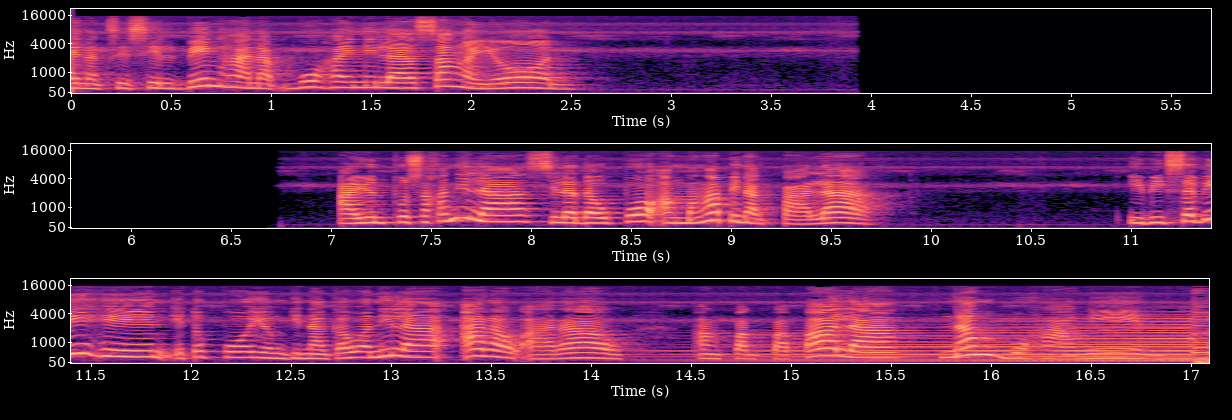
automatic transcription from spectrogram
Ay nagsisilbing hanap buhay nila sa ngayon. Ayon po sa kanila, sila daw po ang mga pinagpala. Ibig sabihin, ito po yung ginagawa nila araw-araw, ang pagpapala ng buhangin.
